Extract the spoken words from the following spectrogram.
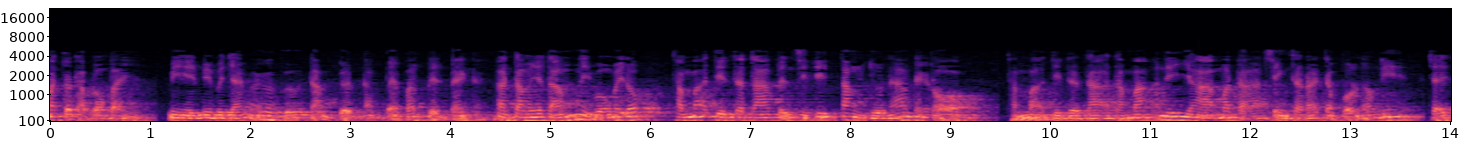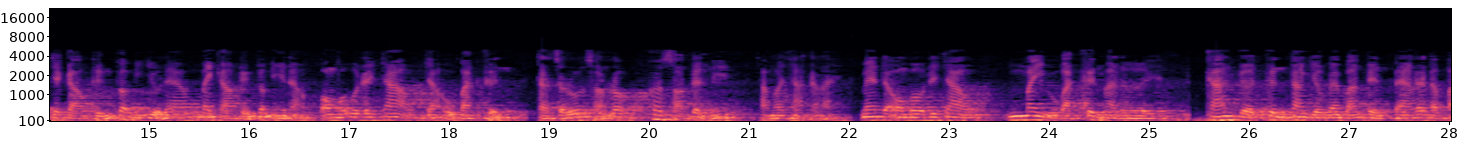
มันก็ดับลงไป มีเห็นมีปัจจัยมันก็เกิดดับเกิดดับแปรผันเปลี่ยนแปลงนะอันตามยตาไม่บวไม่ลบธรรมะจิตตาเป็นสิ่งที่ตั้งอยู่น้ำในโลก ธรรมะจิตตาธรรมะนิยามตาสิ่งทั้งหลายทั้งปวงเหล่านี้ใจจะกล่าวถึงก็มีอยู่แล้ว ไม่กล่าวถึงก็มีแล้วองค์พระพุทธเจ้าจะอุบัติขึ้นตรัสรู้สอนโลกก็สอนเรื่องนี้ธรรมชาติอะไร แม้แต่องค์พระพุทธเจ้าไม่อุบัติขึ้นมาเลยการเกิดขึ้นตั้งอยู่แปรผันเปลี่ยนแปลงและดับไป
